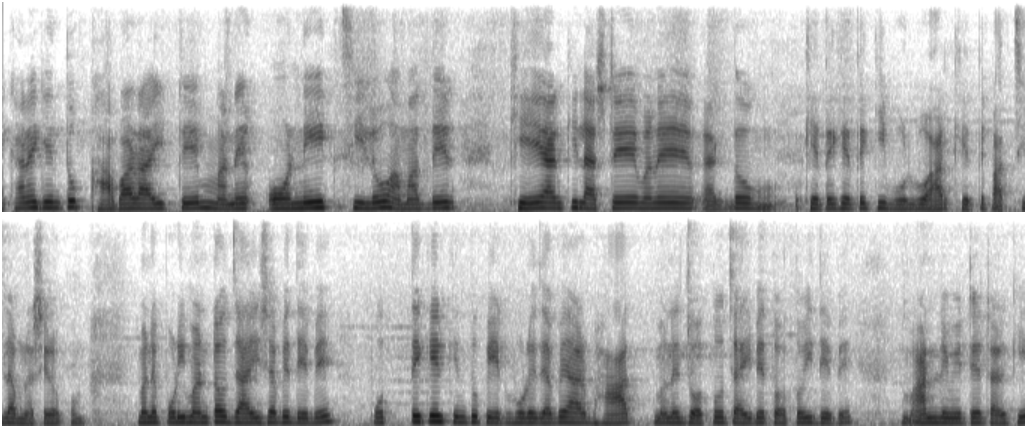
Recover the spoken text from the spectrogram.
এখানে কিন্তু খাবার আইটেম মানে অনেক ছিল। আমাদের খেয়ে আর কি লাস্টে মানে একদম খেতে খেতে কি বলব, আর খেতে পাচ্ছিলাম না সেরকম। মানে পরিমাণটাও যা হিসাবে দেবে। প্রত্যেকের কিন্তু পেট ভরে যাবে আর ভাত মানে যত চাইবে ততই দেবে আনলিমিটেড আর কি।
